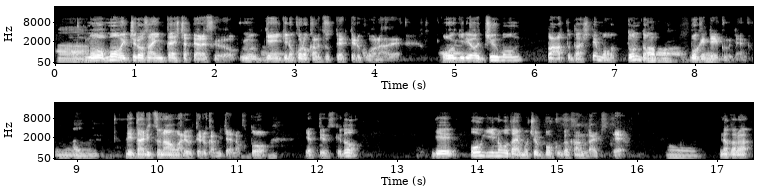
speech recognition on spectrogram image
あー。もう、もう一郎さん引退しちゃってあれですけど、もう現役の頃からずっとやってるコーナーで、大喜利を10問バーッと出しても、どんどんボケていくみたいな。はいで、打率何割打てるかみたいなことをやってるんですけど、で、大喜利のお題もちろん僕が考えてて、うん。だから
